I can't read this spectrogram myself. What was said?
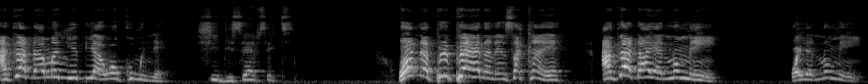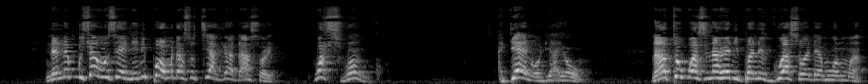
Agradaa amanneɛ bi a wɔkɔ mu nnɛ she deserves it. Wɔn na prepare na ne nsa kaeɛ. Agradaa yɛ nomee wɔyɛ nnome na ne mbusa ho sɛ ne nipa a ɔmoda so te agradaa asɔre what's wrong? Ɛdɛn na ɔde ayɛ wɔn na ato bu ase na hwɛ nipa no egu asɔre dɛm hɔ nom a.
